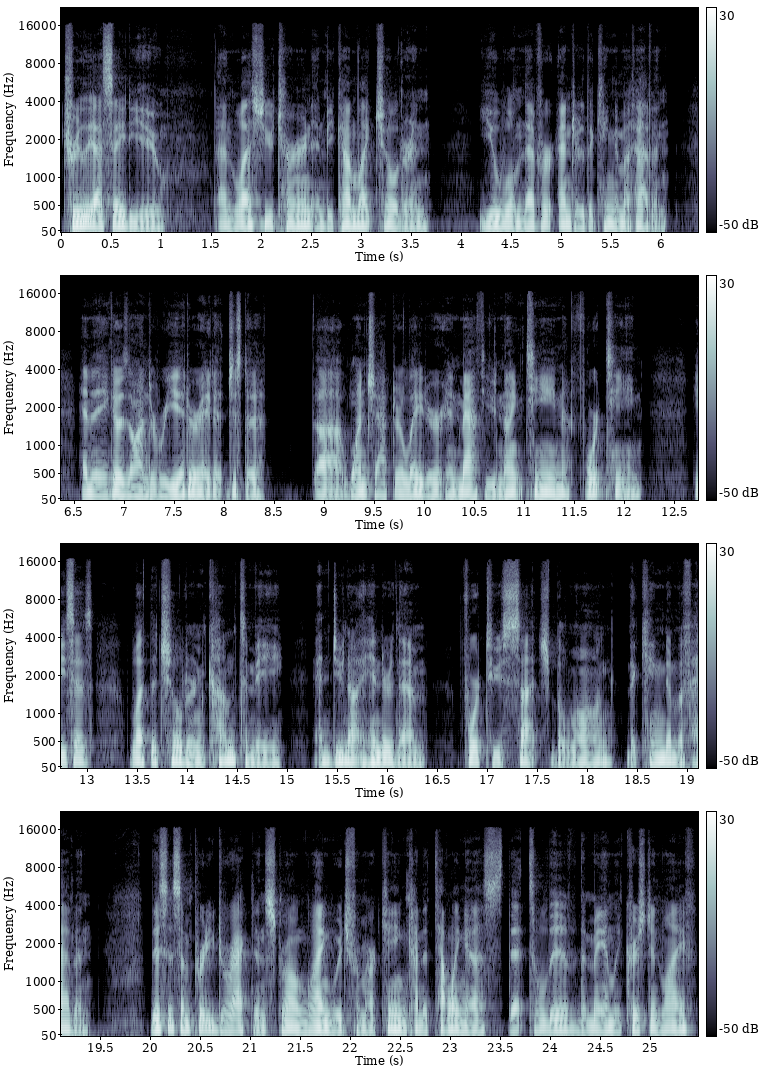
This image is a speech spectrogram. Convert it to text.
truly I say to you, unless you turn and become like children, you will never enter the kingdom of heaven. And then he goes on to reiterate it just a uh, one chapter later in Matthew 19, 14. He says, Let the children come to me and do not hinder them, for to such belong the kingdom of heaven. This is some pretty direct and strong language from our king, kind of telling us that to live the manly Christian life,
